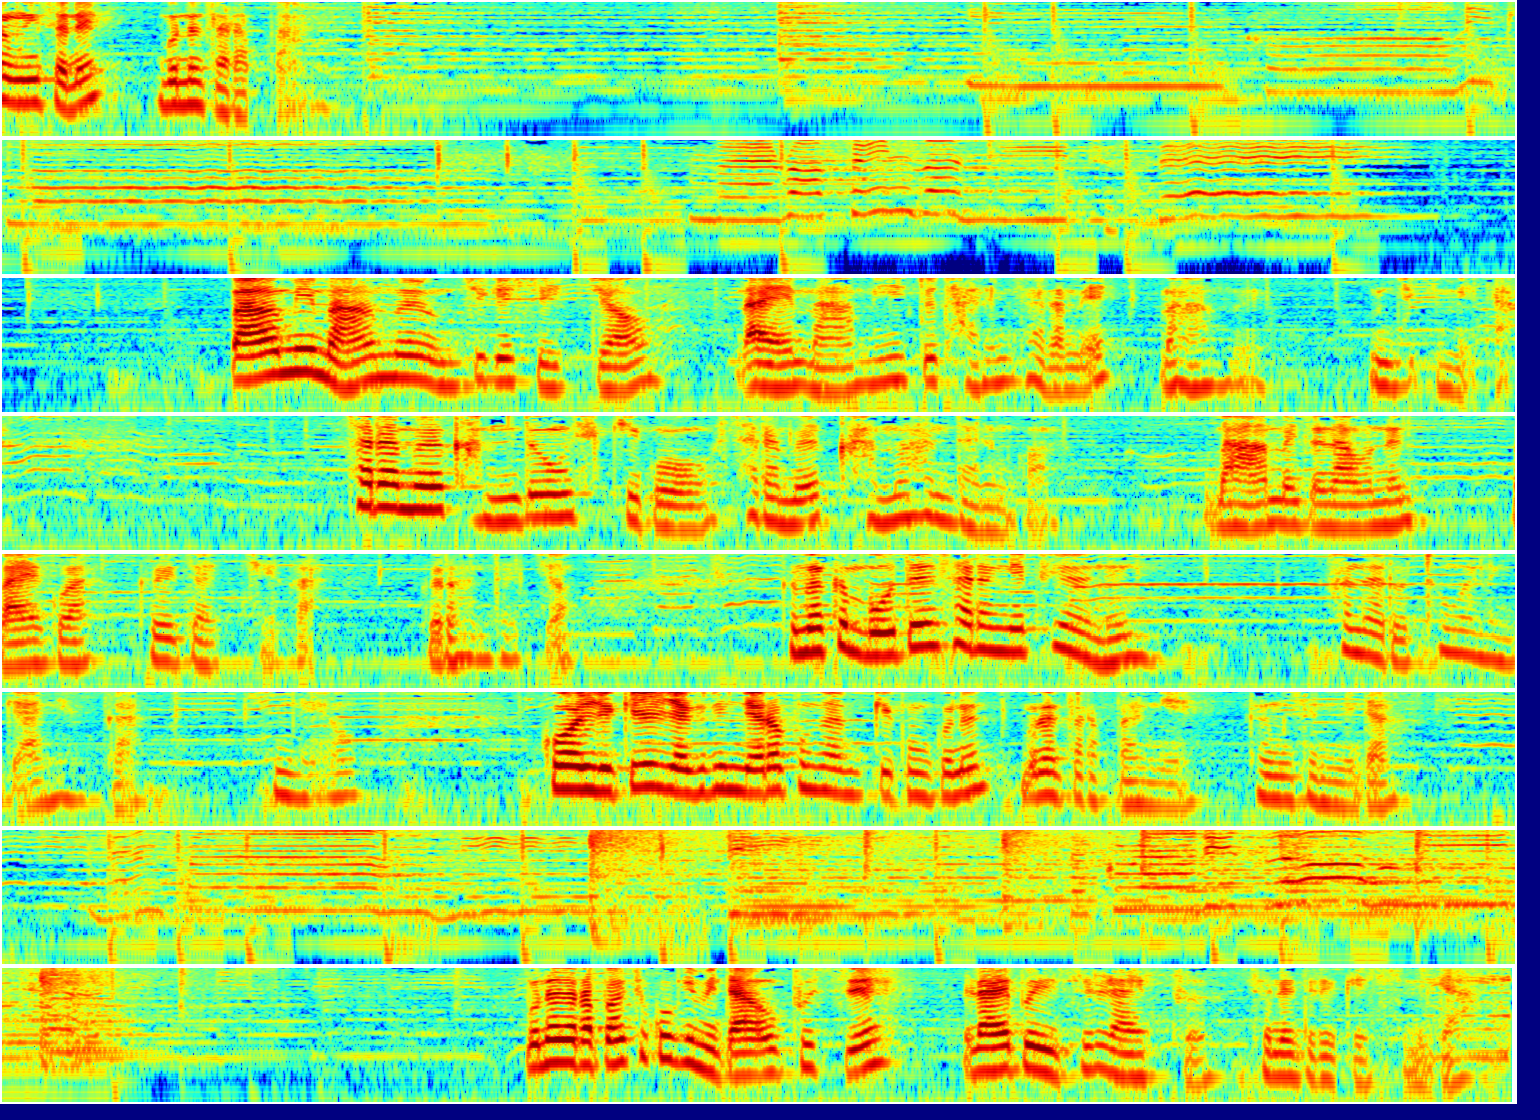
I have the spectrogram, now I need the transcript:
강민선의 문화다락방 마음이 마음을 움직일 수 있죠. 나의 마음이 또 다른 사람의 마음을 움직입니다. 사람을 감동시키고 사람을 감화한다는 것. 마음에서 나오는 말과 그 자체가 그러한다죠. 그만큼 모든 사랑의 표현은 하나로 통하는 게 아닐까 싶네요. 9월 6일 여기는 여러분과 함께 꿈꾸는 문화다락방의 강미선입니다. 문화다락방 첫 곡입니다. 오프스의 라이브 이즈 라이프 전해드리겠습니다.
